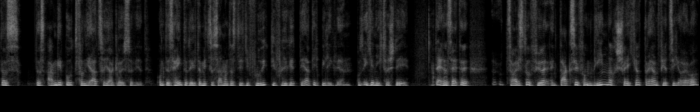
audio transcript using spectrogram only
dass das Angebot von Jahr zu Jahr größer wird. Und das hängt natürlich damit zusammen, dass die, die, Flüge, die Flüge derartig billig werden, was ich ja nicht verstehe. Auf der einen Seite zahlst du für ein Taxi von Wien nach Schwächer 43 Euro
